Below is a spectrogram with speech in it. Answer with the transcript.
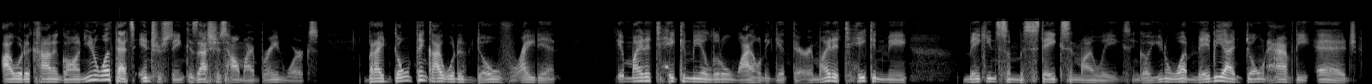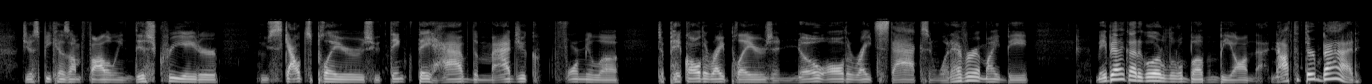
I would have kind of gone, you know what, that's interesting because that's just how my brain works but I don't think I would have dove right in. It might have taken me a little while to get there. It might have taken me making some mistakes in my leagues and go, you know what, maybe I don't have the edge just because I'm following this creator who scouts players who think they have the magic formula to pick all the right players and know all the right stacks and whatever it might be. Maybe I got to go a little above and beyond that. Not that they're bad,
